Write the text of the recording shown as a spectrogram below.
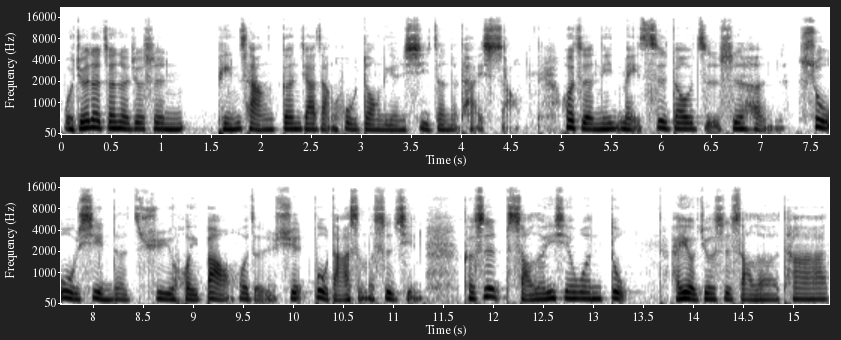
我觉得真的就是平常跟家长互动联系真的太少。或者你每次都只是很事务性的去回报或者去布达什么事情，可是少了一些温度，还有就是少了他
